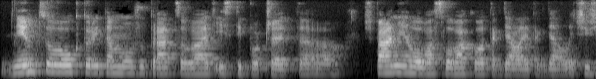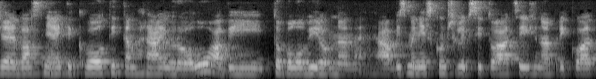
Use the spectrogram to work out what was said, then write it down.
Nemcov, ktorí tam môžu pracovať, istý počet eh, Španielov a Slovákov a tak ďalej, tak ďalej. Čiže vlastne aj tie kvóty tam hrajú rolu, aby to bolo vyrovnané. Aby sme neskončili v situácii, že napríklad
